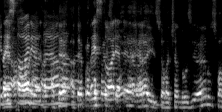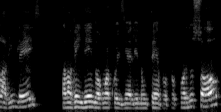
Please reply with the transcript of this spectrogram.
E da história a, a, dela. Até, até para contar história, a história dela. era isso. Ela tinha 12 anos, falava inglês, estava vendendo alguma coisinha ali num templo para o pôr do sol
